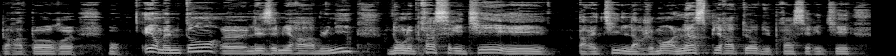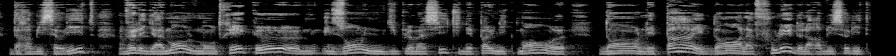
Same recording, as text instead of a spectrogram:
par rapport bon. Et en même temps, les Émirats arabes unis, dont le prince héritier est paraît-il, largement l'inspirateur du prince héritier d'Arabie Saoudite, veulent également montrer que euh, ils ont une diplomatie qui n'est pas uniquement euh, dans les pas et dans la foulée de l'Arabie Saoudite.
